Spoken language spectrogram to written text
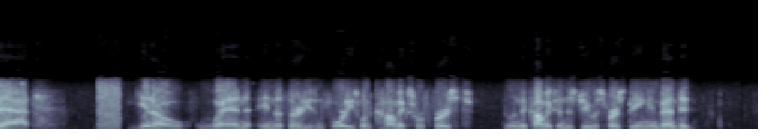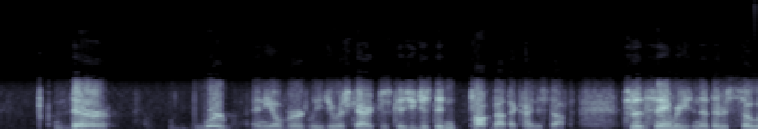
that you know when in the 30s and 40s when comics were first when the comics industry was first being invented, there were any overtly Jewish characters because you just didn't talk about that kind of stuff. For the same reason that there's so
